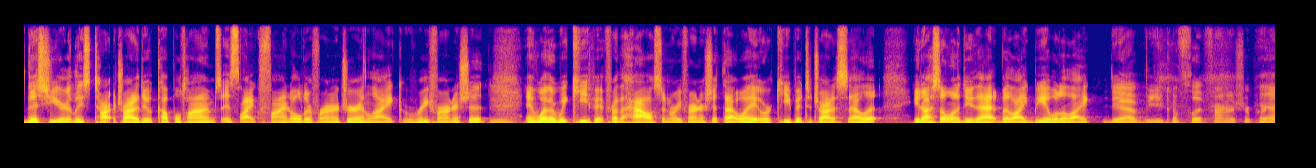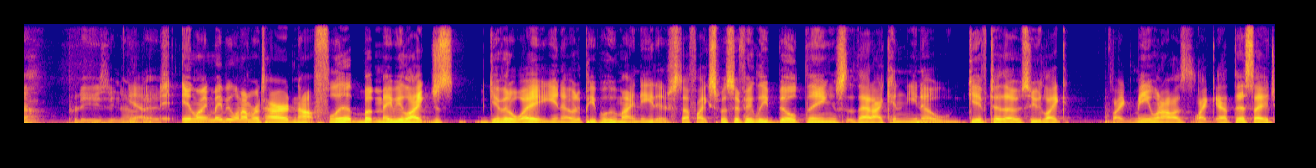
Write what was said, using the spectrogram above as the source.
this year at least tar- try to do a couple times is like find older furniture and like refurnish it Mm. and whether we keep it for the house and refurnish it that way or keep it to try to sell it you know i still want to do that but like be able to like Yeah, you can flip furniture pretty Yeah. pretty easy Yeah, nowadays. and like maybe when I'm retired, not flip, but maybe like just give it away, you know, to people who might need it or stuff. Like specifically build things that I can, you know, give to those who like, like me when I was like at this age.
